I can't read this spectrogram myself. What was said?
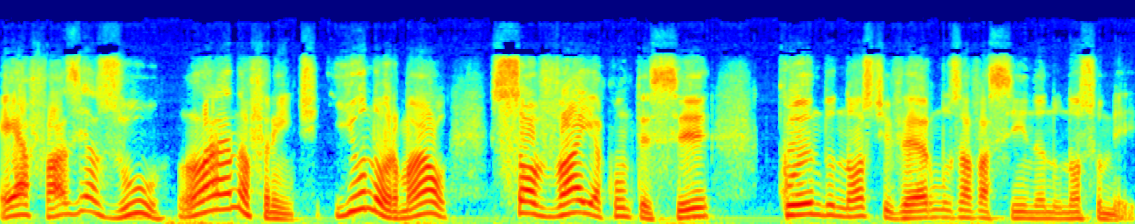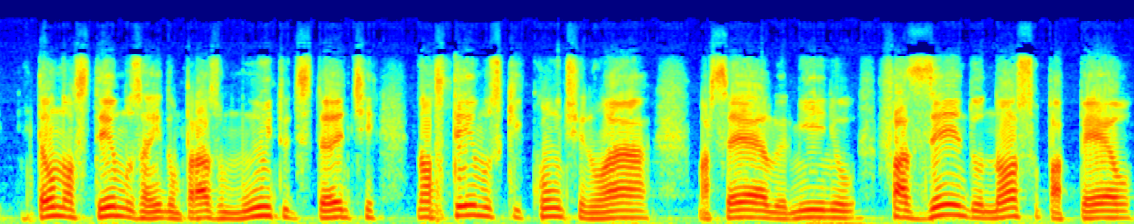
é a fase azul, lá na frente. E o normal só vai acontecer quando nós tivermos a vacina no nosso meio. Então nós temos ainda um prazo muito distante, nós temos que continuar, Marcelo, Hermínio, fazendo o nosso papel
